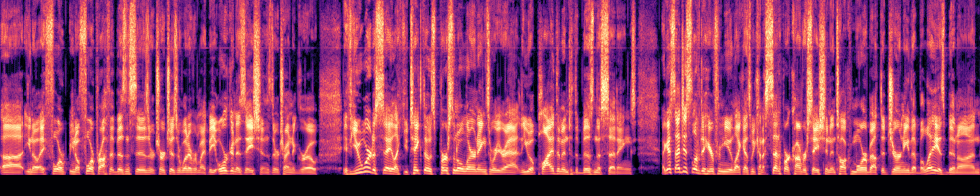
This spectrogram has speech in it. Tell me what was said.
uh, you know, a for, you know, for profit businesses or churches or whatever it might be, organizations, they're trying to grow. If you were to say, like, you take those personal learnings where you're at and you apply them into the business settings. I guess I just love to hear from you, like as we kind of set up our conversation and talk more about the journey that Belay has been on.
